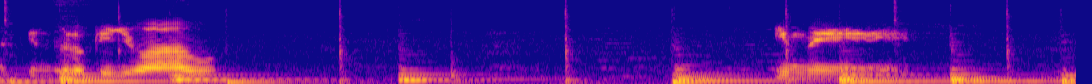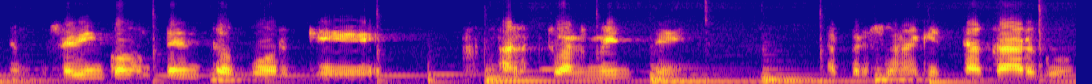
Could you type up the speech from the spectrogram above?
haciendo lo que yo hago? Y me, me puse bien contento porque actualmente la persona que está a cargo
